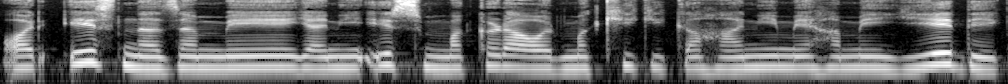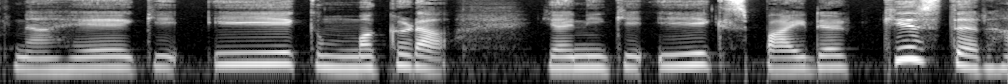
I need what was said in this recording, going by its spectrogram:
اور اس نظم میں یعنی اس مکڑا اور مکھی کی کہانی میں ہمیں یہ دیکھنا ہے کہ ایک مکڑا یعنی کہ ایک اسپائڈر کس طرح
